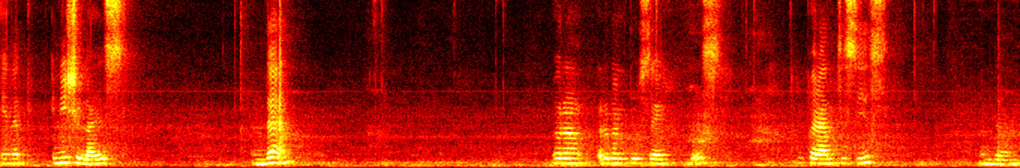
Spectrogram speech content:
init initialize and then we're, we're going to say this parentheses and then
